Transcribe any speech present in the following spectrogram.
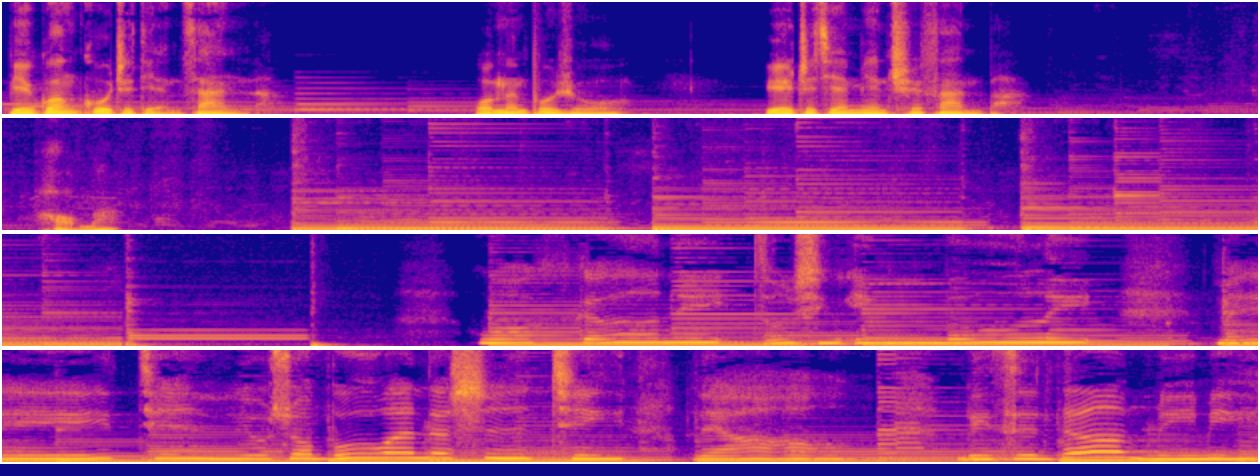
别光顾着点赞了，我们不如约着见面吃饭吧，好吗？我和你同行影不离，每一天有说不完的事情聊。彼此的秘密，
